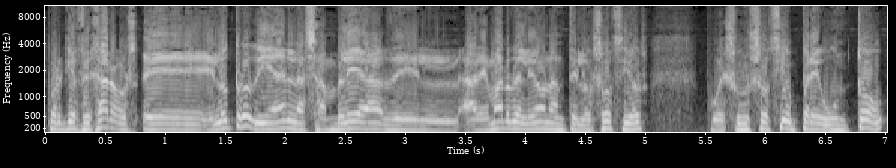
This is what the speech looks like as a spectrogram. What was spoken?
Porque fijaros, eh, el otro día en la asamblea del Ademar de León ante los socios, pues un socio preguntó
